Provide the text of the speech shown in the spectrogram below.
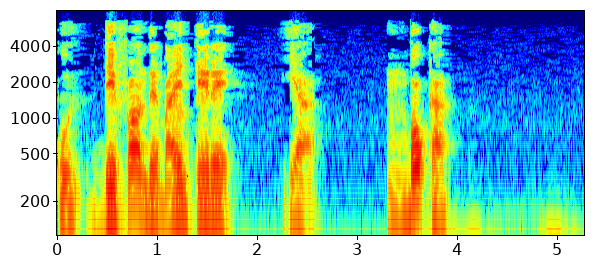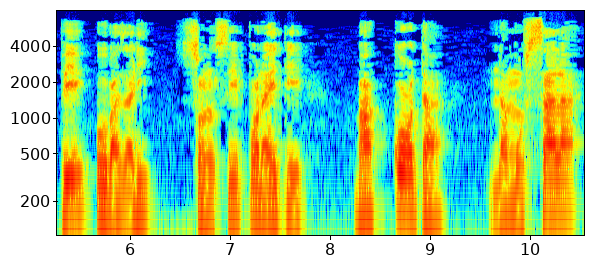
kodefendre baintere ya mboka mpe oyo bazali sense mpona ete bakɔta na mosala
